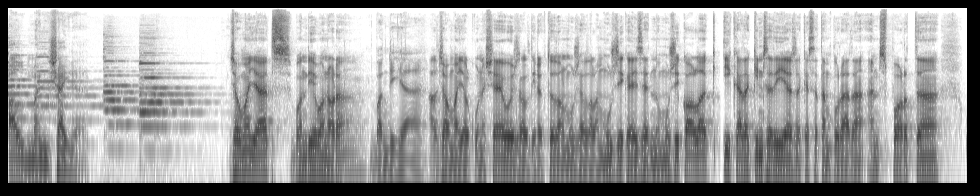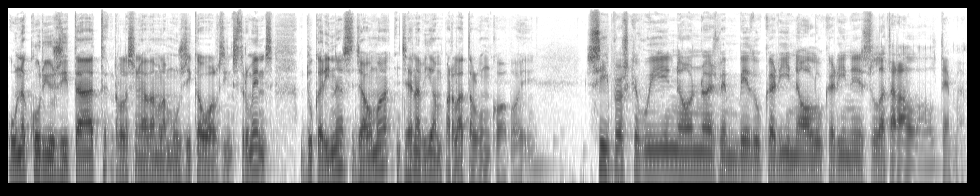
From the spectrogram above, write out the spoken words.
El Manxaire. Jaume Llats, bon dia, bona hora. Bon dia. El Jaume ja el coneixeu, és el director del Museu de la Música, és etnomusicòleg i cada 15 dies aquesta temporada ens porta una curiositat relacionada amb la música o els instruments. D'ocarines, Jaume, ja n'havíem parlat algun cop, oi? Sí, però és que avui no, no és ben bé d'ocarina o l'ocarina és lateral al tema.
